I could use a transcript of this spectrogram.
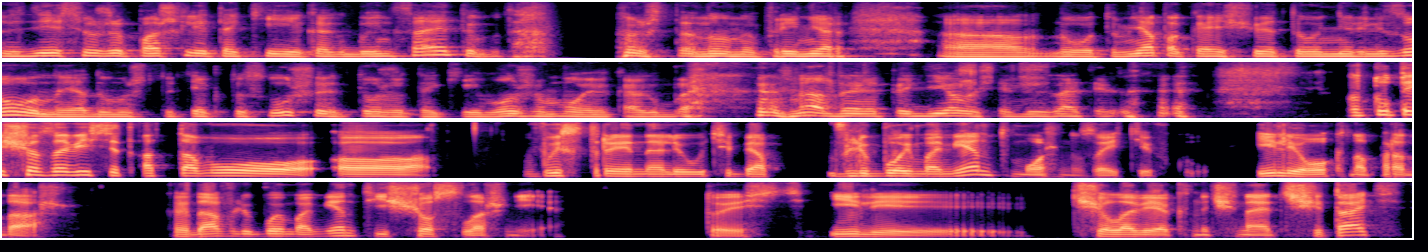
здесь уже пошли такие как бы инсайты, потому что, ну, например, а, ну вот у меня пока еще этого не реализовано, я думаю, что те, кто слушает, тоже такие, боже мой, как бы надо это делать обязательно. Ну, тут еще зависит от того, а, выстроено ли у тебя в любой момент можно зайти в клуб или окна продаж, когда в любой момент еще сложнее. То есть или человек начинает считать,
